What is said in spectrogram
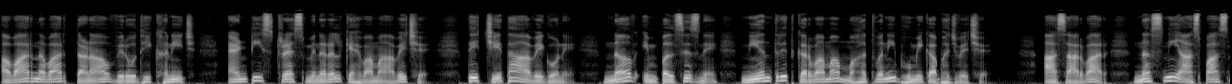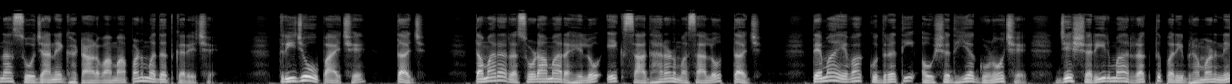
અવારનવાર તણાવ વિરોધી ખનિજ એન્ટી સ્ટ્રેસ મિનરલ કહેવામાં આવે છે, તે ચેતા આવેગોને નર્વ ઇમ્પલ્સીસને નિયંત્રિત કરવામાં મહત્વની ભૂમિકા ભજવે છે. આ સારવાર નસની આસપાસના સોજાને ઘટાડવામાં પણ મદદ કરે છે. ત્રીજો ઉપાય છે તજ. તમારા રસોડામાં રહેલો એક સાધારણ મસાલો, તજ. તેમાં એવા કુદરતી ઔષધીય ગુણો છે, જે શરીરમાં રક્ત પરિભ્રમણને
